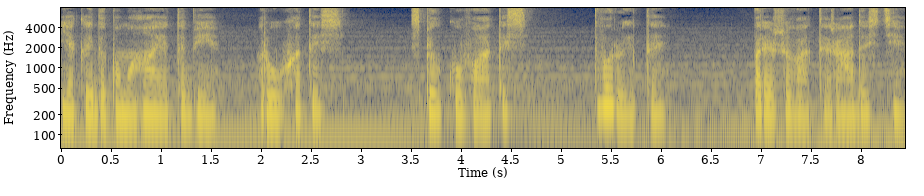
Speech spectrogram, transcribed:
який допомагає тобі рухатись, спілкуватись, творити, переживати радості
